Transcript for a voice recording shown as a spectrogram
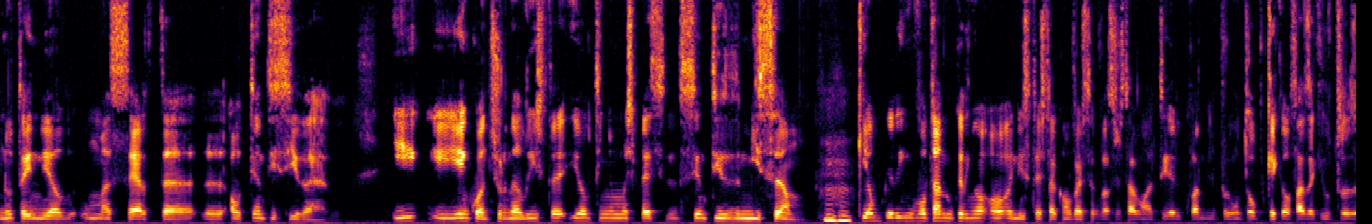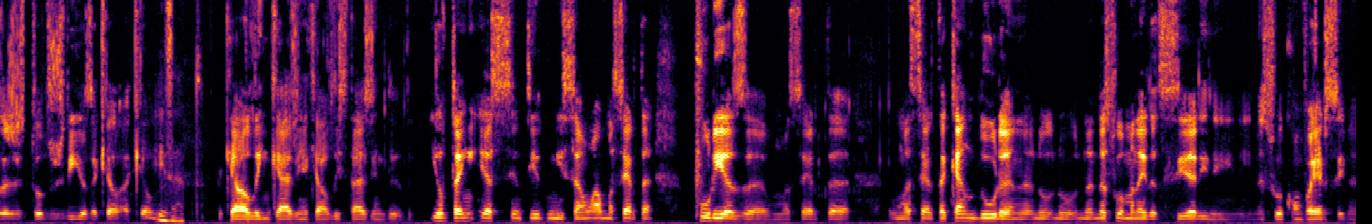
notei nele uma certa uh, autenticidade. E, e, enquanto jornalista, ele tinha uma espécie de sentido de missão, uhum. que é um bocadinho, voltando um bocadinho ao, ao, início desta conversa que vocês estavam a ter, quando lhe perguntou porque é que ele faz aquilo todos, todos os dias, aquele, aquele, aquela linkagem, aquela listagem de, de. Ele tem esse sentido de missão, há uma certa pureza, uma certa uma certa candura no, no, na sua maneira de ser e, e na sua conversa e na,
